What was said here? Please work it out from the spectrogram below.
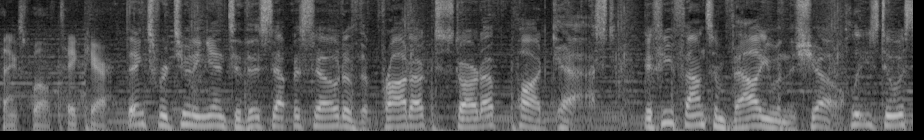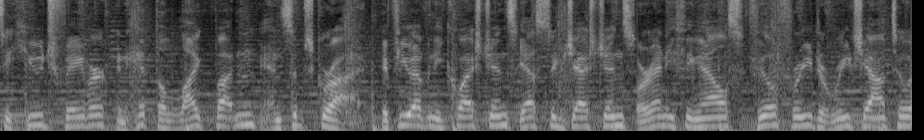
Thanks, Will. Take care. Thanks for tuning in to this episode of the Product Startup Podcast. If you found some value in the show, please do us a huge favor and hit the like button and subscribe. If you have any questions, guest suggestions, or anything else, feel free to reach out to us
